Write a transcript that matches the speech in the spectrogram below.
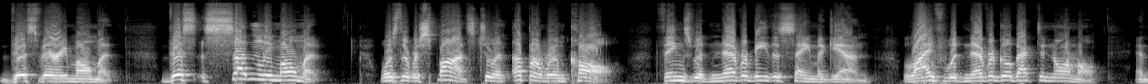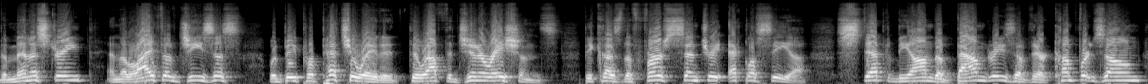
this very moment. This suddenly moment was the response to an upper room call. Things would never be the same again. Life would never go back to normal. And the ministry and the life of Jesus would be perpetuated throughout the generations because the first century ecclesia stepped beyond the boundaries of their comfort zone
